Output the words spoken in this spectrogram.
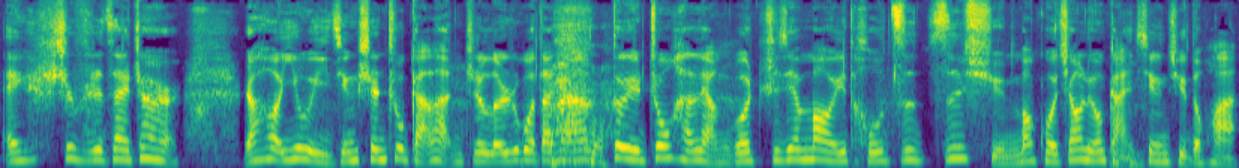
哎，是不是在这儿？然后又已经伸出橄榄枝了。如果大家 对中韩两国之间贸易、投资、咨询，包括交流感兴趣的话，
